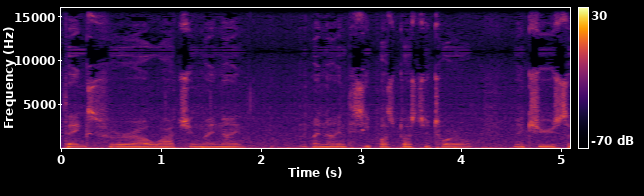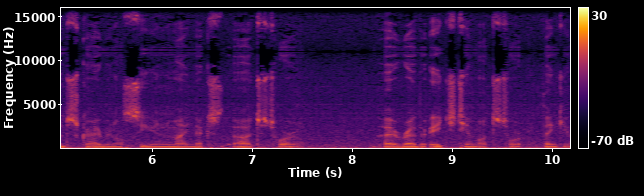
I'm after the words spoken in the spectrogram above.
thanks for uh, watching my ninth my ninth C++ tutorial. Make sure you subscribe and I'll see you in my next uh, tutorial. Uh, rather HTML tutorial. Thank you.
